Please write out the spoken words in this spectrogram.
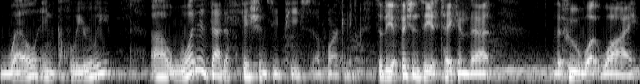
well and clearly, uh, what is that efficiency piece of marketing? So the efficiency is taking that, the who, what, why,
